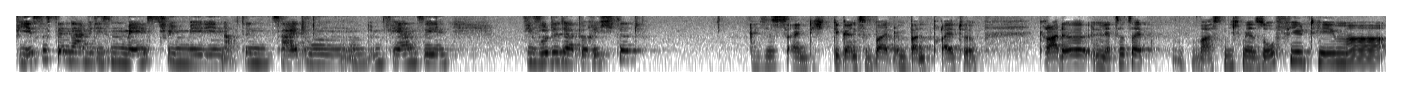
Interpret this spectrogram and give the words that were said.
wie ist es denn da mit diesen Mainstream-Medien, auch den Zeitungen und im Fernsehen? Wie wurde da berichtet? Es ist eigentlich die ganze Bandbreite gerade in letzter Zeit war es nicht mehr so viel Thema,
